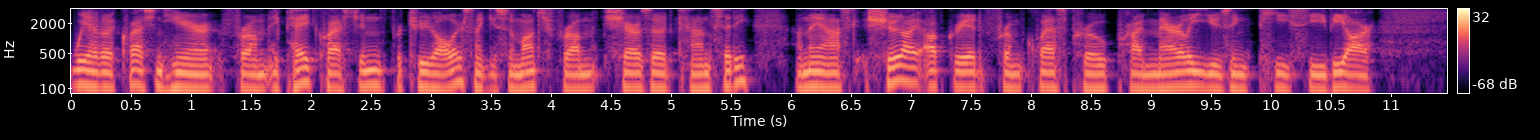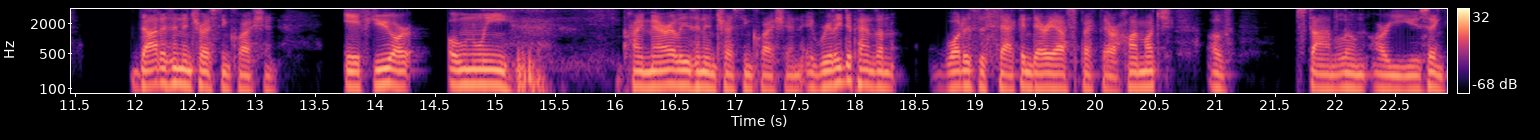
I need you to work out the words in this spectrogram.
We have a question here from a paid question for $2. Thank you so much from Sherzod Khan City. And they ask, should I upgrade from Quest Pro primarily using PC VR? That is an interesting question. If you are only primarily is an interesting question. It really depends on what is the secondary aspect there. How much of standalone are you using?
